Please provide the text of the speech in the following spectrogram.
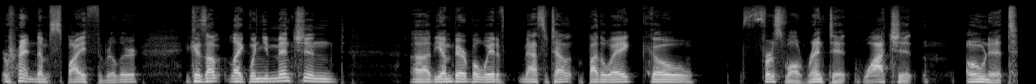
random spy thriller, because I'm like when you mentioned uh, the unbearable weight of massive talent. By the way, go first of all rent it, watch it, own it,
